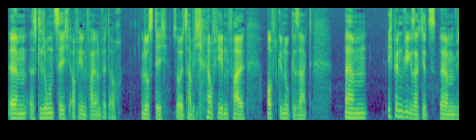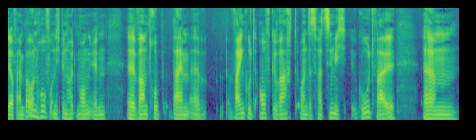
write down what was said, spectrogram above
Ähm, es lohnt sich auf jeden Fall und wird auch lustig. So, jetzt habe ich auf jeden Fall oft genug gesagt. Ähm, ich bin, wie gesagt, jetzt ähm, wieder auf einem Bauernhof und ich bin heute Morgen in äh, Warmtrupp beim äh, Weingut aufgewacht und es war ziemlich gut, weil ähm,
